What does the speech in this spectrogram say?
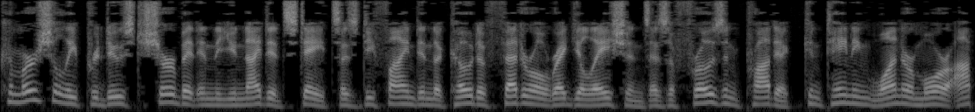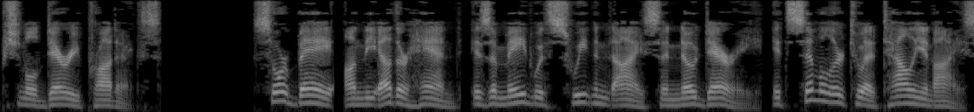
Commercially produced sherbet in the United States is defined in the Code of Federal Regulations as a frozen product containing one or more optional dairy products. Sorbet, on the other hand, is a made with sweetened ice and no dairy. It's similar to Italian ice,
